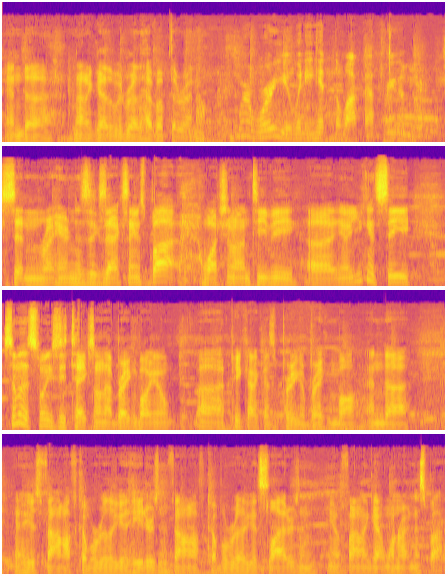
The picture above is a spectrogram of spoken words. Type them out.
and uh, not a guy that we'd rather have up there right now. Where were you when he hit the walk off? Were you up here? Sitting right here in this exact same spot, watching on TV. Uh, you know, you can see some of the swings he takes on that breaking ball. You know, Peacock has a pretty good breaking ball, and you know, he was fouling off a couple really good heaters and fouling off a couple really good sliders, and you know finally got one right in the spot.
